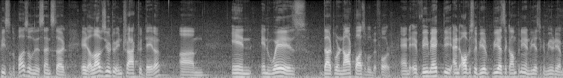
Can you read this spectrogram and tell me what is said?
piece of the puzzle in the sense that it allows you to interact with data um, in, in ways that were not possible before. And if we make the, and obviously we, we as a company and we as a community are,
